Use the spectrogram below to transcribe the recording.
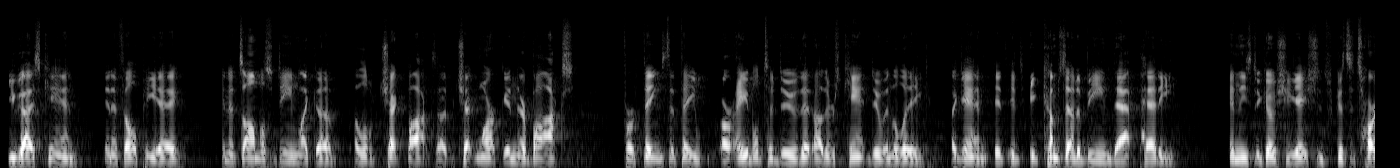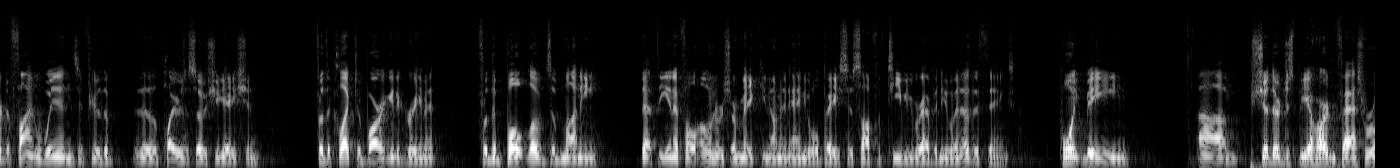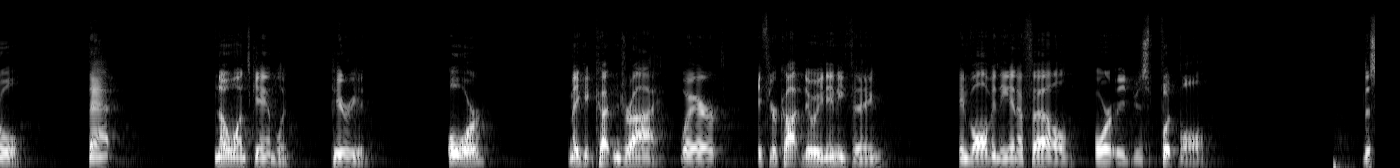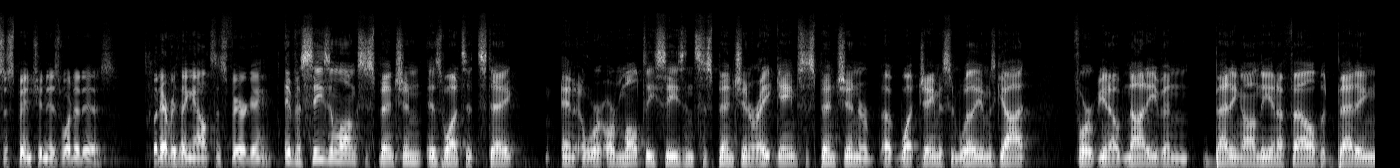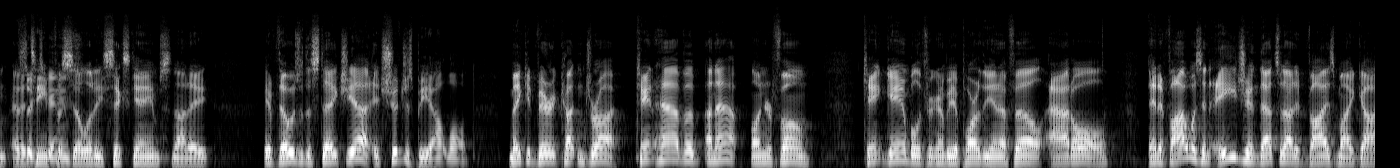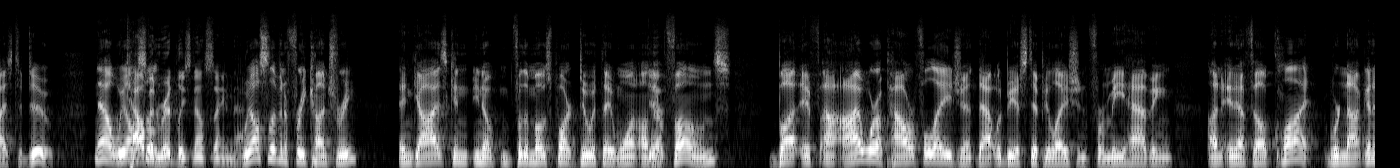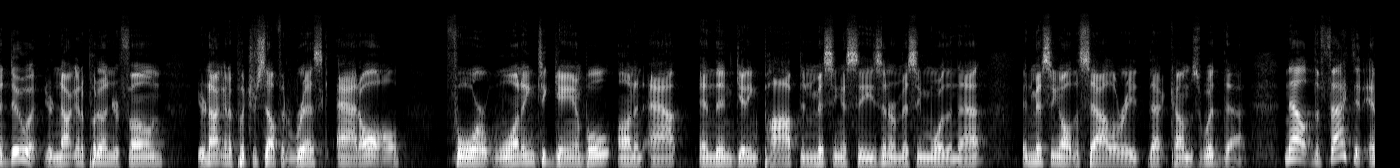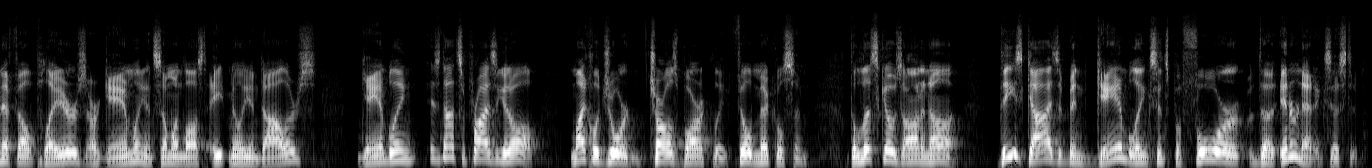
You guys can, NFLPA. And it's almost deemed like a, a little check box, a check mark in their box for things that they are able to do that others can't do in the league. Again, it, it, it comes down to being that petty in these negotiations because it's hard to find wins if you're the, the, the Players Association for the collective bargaining agreement for the boatloads of money that the NFL owners are making on an annual basis off of TV revenue and other things. Point being, um, should there just be a hard and fast rule that no one's gambling, period? Or make it cut and dry, where if you're caught doing anything involving the NFL or it just football, the suspension is what it is. But everything else is fair game. If a season long suspension is what's at stake, and or, or multi season suspension or eight game suspension or uh, what Jameson Williams got for you know not even betting on the NFL but betting at a Six team games. facility, six games, not eight. If those are the stakes, yeah, it should just be outlawed. Make it very cut and dry. Can't have a, an app on your phone. Can't gamble if you're going to be a part of the NFL at all. And if I was an agent, that's what I'd advise my guys to do. Now we Calvin also Ridley's now saying that. we also live in a free country, and guys can, you know, for the most part, do what they want on Yeah. their phones. But if I I were a powerful agent, that would be a stipulation for me having an NFL client. We're not going to do it. You're not going to put it on your phone. You're not going to put yourself at risk at all for wanting to gamble on an app and then getting popped and missing a season or missing more than that and missing all the salary that comes with that. Now, the fact that NFL players are gambling and someone lost $8 million gambling is not surprising at all. Michael Jordan, Charles Barkley, Phil Mickelson, the list goes on and on. These guys have been gambling since before the internet existed.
